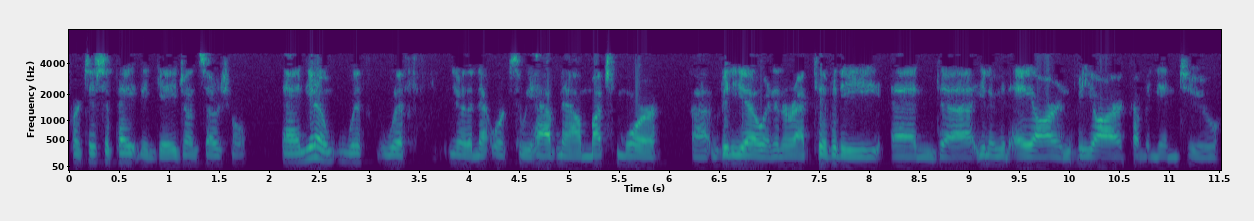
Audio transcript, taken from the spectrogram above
participate and engage on social, and you know with with you know the networks we have now, much more uh, video and interactivity, and uh, you know AR and VR coming into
